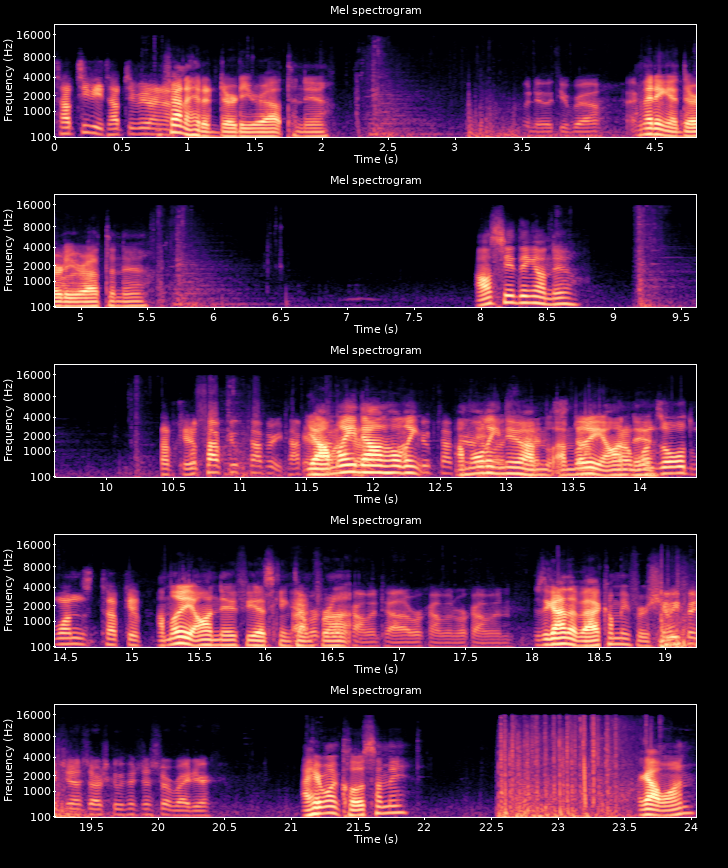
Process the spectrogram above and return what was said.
top TV, top TV right I'm now. trying to hit a dirty route to new. I'm new with you, bro. I'm hitting a dirty route to new. I don't see anything on new. Top Well, cube. top coop, top three, top Yeah, I'm laying down holding. coop, top I'm holding new. I'm I'm literally Uh, on new. One's old, one's top cube. I'm literally on new. If you guys can Alright, come we're, front. We're coming, Tyler. We're coming. We're coming. There's a guy in the back on me for Can we pinch in us, Arch? Can we pinch in us right here? I hear one close on me. I got one.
